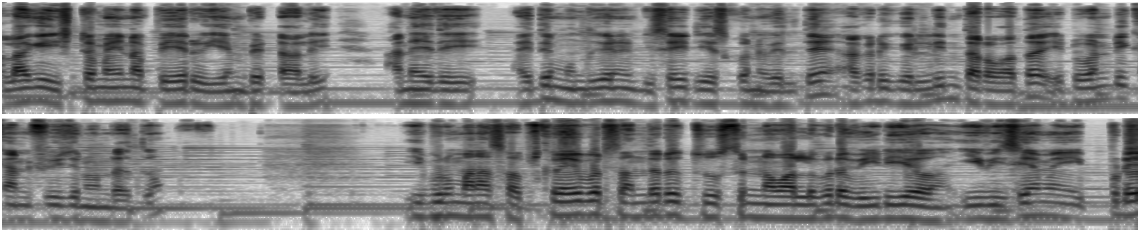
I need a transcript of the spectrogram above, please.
అలాగే ఇష్టమైన పేరు ఏం పెట్టాలి అనేది అయితే ముందుగానే డిసైడ్ చేసుకొని వెళ్తే అక్కడికి వెళ్ళిన తర్వాత ఎటువంటి కన్ఫ్యూజన్ ఉండదు. ఇప్పుడు మన సబ్స్క్రైబర్స్ అందరూ చూస్తున్న వాళ్ళు కూడా వీడియో ఈ విషయం ఇప్పుడే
